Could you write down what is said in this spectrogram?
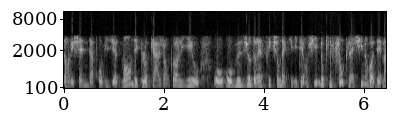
dans les chaînes d'approvisionnement des blocages encore liés aux mesures de restriction d'activité en Chine. Donc, il faut que la Chine redémarre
